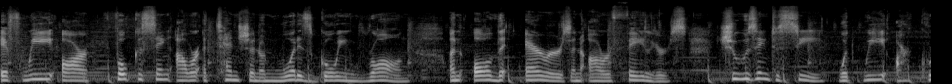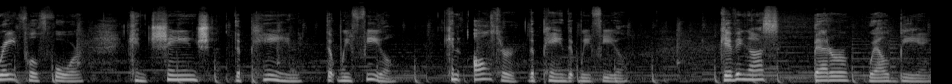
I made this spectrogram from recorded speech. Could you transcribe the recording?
if we are focusing our attention on what is going wrong, on all the errors and our failures, choosing to see what we are grateful for can change the pain that we feel, can alter the pain that we feel, giving us better well being.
